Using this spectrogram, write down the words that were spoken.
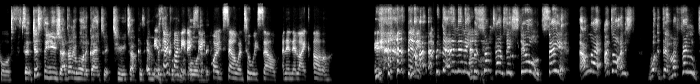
course. so just the usual. I don't even want to go into it too tough because everybody's It's so funny. They say it. won't sell until we sell. And then they're like, oh. No, it's- I- I- but, then, and then they, but sometimes they still say it. I'm like, I don't understand. What the, my friend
